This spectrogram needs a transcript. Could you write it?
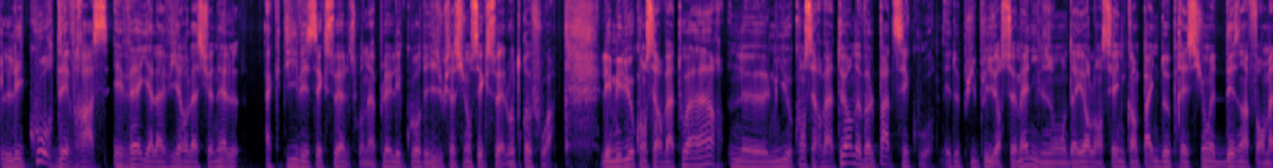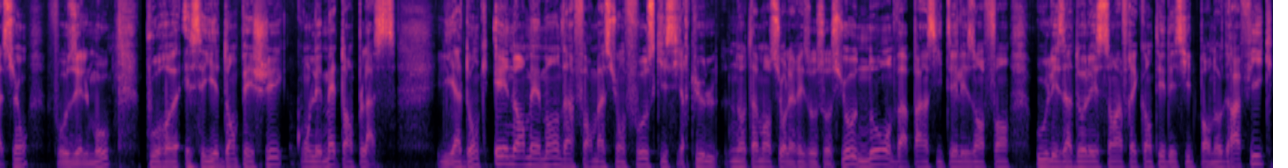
Les cours d'Evras éveillent à la vie relationnelle active et sexuelle, ce qu'on appelait les cours d'éducation sexuelle autrefois. Les milieux conservatoires, le milieu conservateur ne veulent pas de ces cours. Et depuis plusieurs semaines, ils ont d'ailleurs lancé une campagne de pression et de désinformation, faut oser le mot, pour euh, essayer d'empêcher qu'on les mette en place. Il y a donc énormément d'informations fausses qui circulent, notamment sur les réseaux sociaux. Non, on ne va pas inciter les enfants ou les adolescents à fréquenter des sites pornographiques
